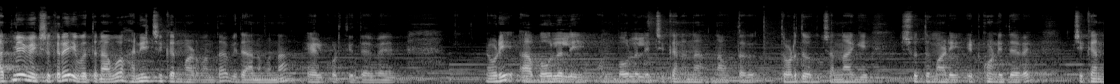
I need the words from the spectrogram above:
ಆತ್ಮೀಯ ವೀಕ್ಷಕರೇ, ಇವತ್ತು ನಾವು ಹನಿ ಚಿಕನ್ ಮಾಡುವಂಥ ವಿಧಾನವನ್ನು ಹೇಳ್ಕೊಡ್ತಿದ್ದೇವೆ. ನೋಡಿ, ಆ ಬೌಲಲ್ಲಿ, ಒಂದು ಬೌಲಲ್ಲಿ ಚಿಕನನ್ನು ನಾವು ತ, ತೊಡೆದು ಚೆನ್ನಾಗಿ ಶುದ್ಧ ಮಾಡಿ ಇಟ್ಕೊಂಡಿದ್ದೇವೆ. ಚಿಕನ್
